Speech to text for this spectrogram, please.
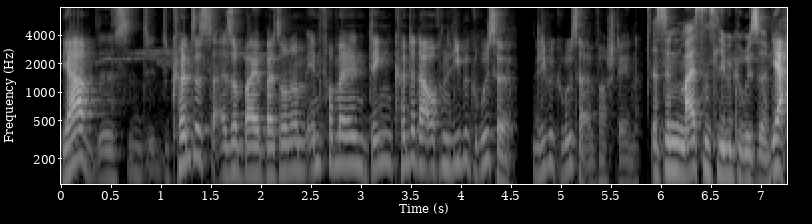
ja, das, du könntest, also bei, bei so einem informellen Ding könnte da auch ein liebe Grüße, liebe Grüße einfach stehen. Das sind meistens liebe Grüße. Ja,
